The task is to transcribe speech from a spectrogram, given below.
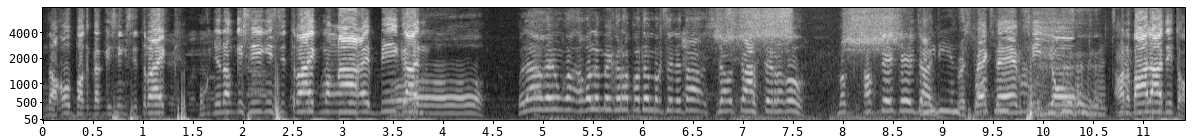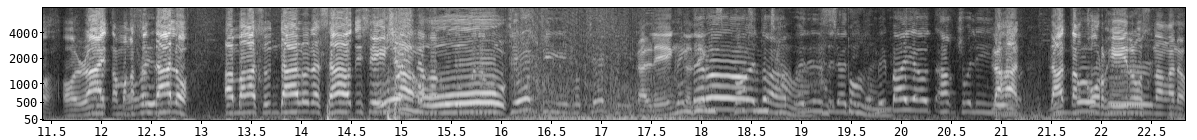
Nako, pag nagising si Trike, huwag nyo nang gisingin si Trike, mga kaibigan. Oo, oo. Wala kayong, ako lang may karapatan magsalita. Shoutcaster ako. Mag-update kayo dyan. Respect the MC, tower yo. is under Ako attack. na bahala dito. Alright, ang mga Okay. sundalo. Ang mga sundalo na Southeast Uy, Asia. ng Oh! objective, objective. Galing, galing. Pero ito pwede na sila dito. May buyout actually. yung Lahat. Lahat ng core heroes ng ano.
